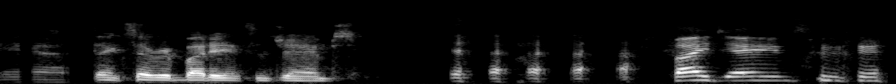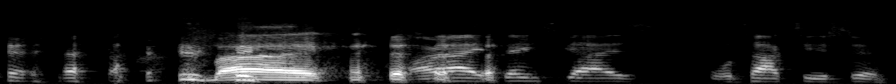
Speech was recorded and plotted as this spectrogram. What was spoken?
And Thanks, everybody. This is James. bye, James. Bye. All right. Thanks, guys. We'll talk to you soon.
